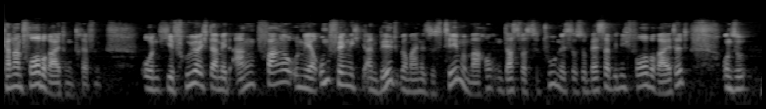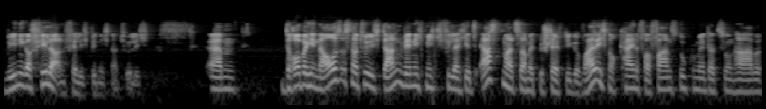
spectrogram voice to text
kann dann Vorbereitungen treffen. Und je früher ich damit anfange und mir umfänglich ein Bild über meine Systeme mache und das, was zu tun ist, desto besser bin ich vorbereitet und so weniger fehleranfällig bin ich natürlich. Ähm, Darüber hinaus ist natürlich dann, wenn ich mich vielleicht jetzt erstmals damit beschäftige, weil ich noch keine Verfahrensdokumentation habe,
